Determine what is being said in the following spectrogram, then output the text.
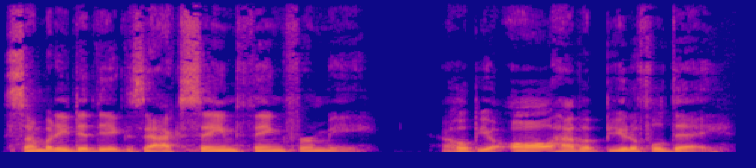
Somebody did the exact same thing for me. I hope you all have a beautiful day.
